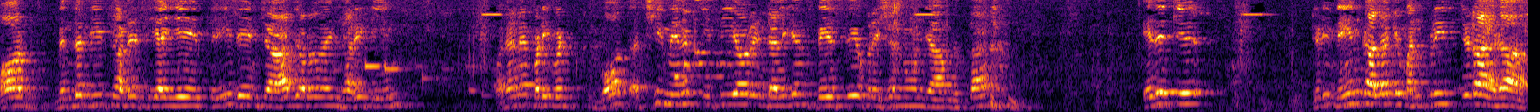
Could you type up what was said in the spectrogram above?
ਔਰ ਬਿੰਦਰਜੀਤ ਸਾਡੇ ਸੀਆਈਏ 3 ਦੇ ਇੰਚਾਰਜ ਔਰ ਉਹਨਾਂ ਦੀ ਸਾਰੀ ਟੀਮ ਉਹਨਾਂ ਨੇ ਬੜੀ ਵੱਡ- ਬਹੁਤ ਅੱਛੀ ਮਿਹਨਤ ਕੀਤੀ ਹੈ ਔਰ ਇੰਟੈਲੀਜੈਂਸ ਬੇਸਡ ਦੇ ਆਪਰੇਸ਼ਨ ਨੂੰ ਅੰਜਾਮ ਦਿੱਤਾ। ਇਹਦੇ 'ਚ ਜਿਹੜੀ ਮੇਨ ਗੱਲ ਹੈ ਕਿ ਮਨਪ੍ਰੀਤ ਜਿਹੜਾ ਹੈਗਾ,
